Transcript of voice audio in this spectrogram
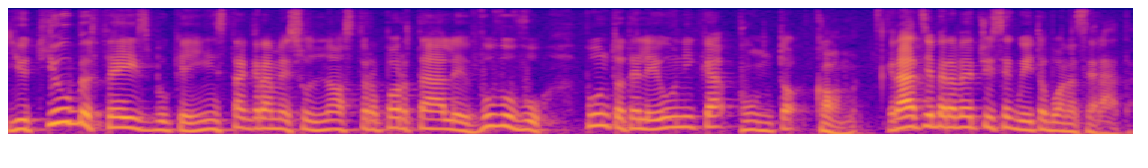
YouTube, Facebook e Instagram e sul nostro portale www.teleunica.com. Grazie per averci seguito, buona serata.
